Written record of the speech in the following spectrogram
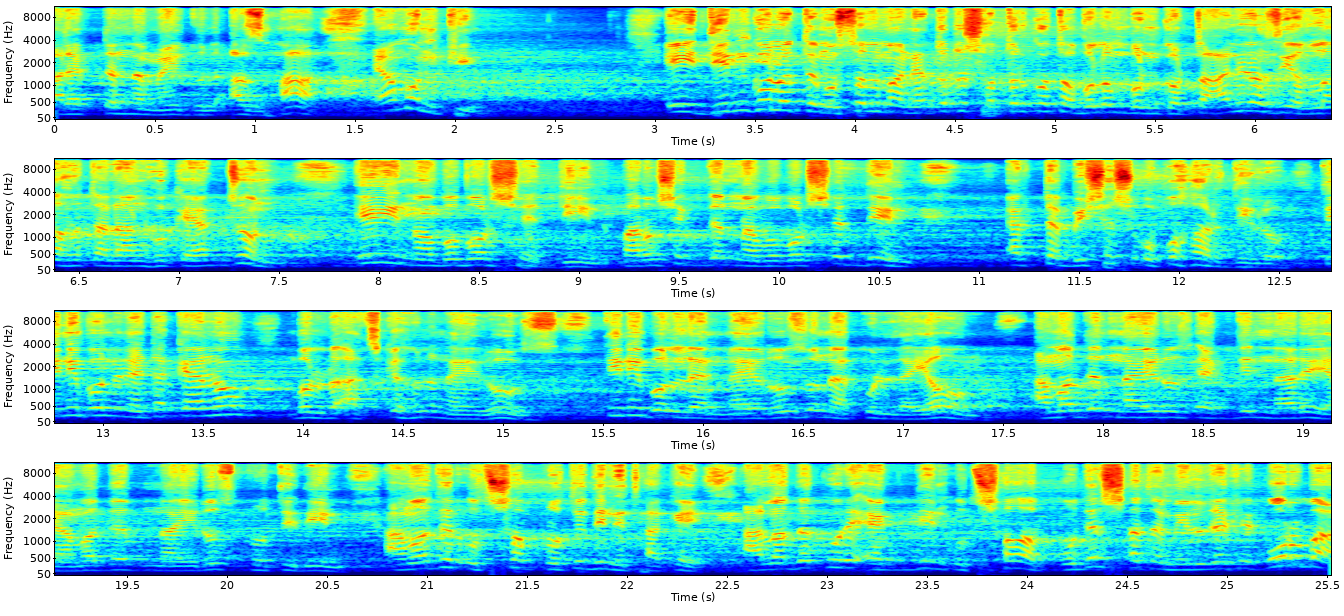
আর একটার নাম ঈদুল আজহা। এমনকি এই দিনগুলোতে মুসলমান এতটা সতর্কতা অবলম্বন করতো। আলী রাজি আল্লাহ তালহুকে একজন এই নববর্ষের দিন, পারসিকদের নববর্ষের দিন একটা বিশেষ উপহার দিল। তিনি বললেন, এটা কেন? বলল, আজকে হলো নাইরুজ। তিনি বললেন নাইরুজু না কুল্লায়ম আমাদের নাইরুজ একদিন না রে, আমাদের নাইরুজ প্রতিদিন। আমাদের উৎসব প্রতিদিনই থাকে। আলাদা করে একদিন উৎসব ওদের সাথে মিল রেখে করবা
